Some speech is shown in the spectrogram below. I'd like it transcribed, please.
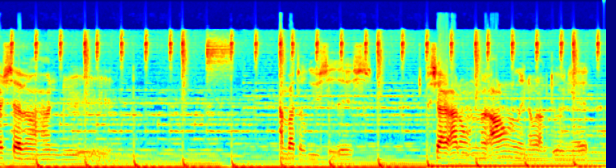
Rush 700. I'm about to lose to this. Cause I, I don't know, I don't really know what I'm doing yet.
